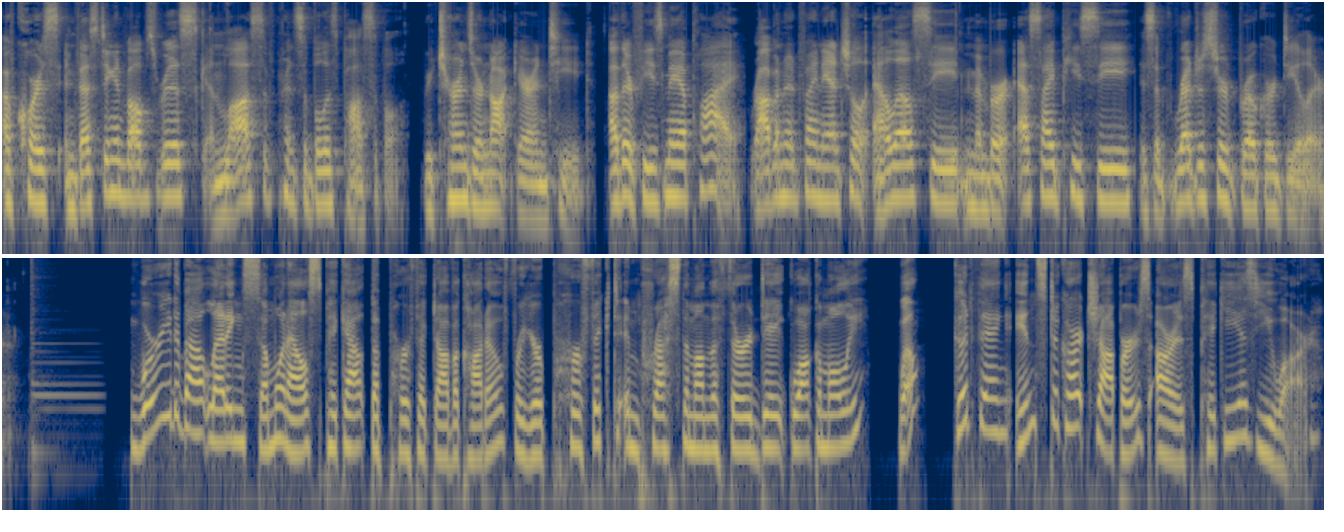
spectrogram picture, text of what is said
Of course, investing involves risk and loss of principal is possible. Returns are not guaranteed. Other fees may apply. Robinhood Financial LLC member SIPC is a registered broker dealer. Worried about letting someone else pick out the perfect avocado for your perfect impress them on the third date guacamole? Well, good thing Instacart shoppers are as picky as you are.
